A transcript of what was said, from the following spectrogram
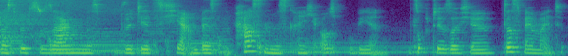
was würdest du sagen, was wird jetzt hier am besten passen, was kann ich ausprobieren? Such dir solche, das wäre mein Tipp.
